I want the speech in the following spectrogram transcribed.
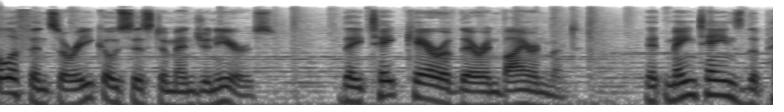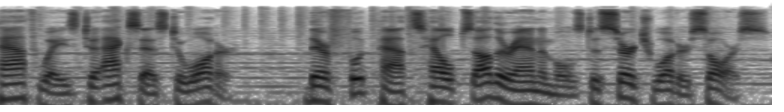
Elephants are ecosystem engineers. They take care of their environment. It maintains the pathways to access to water. Their footpaths helps other animals to search water source.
